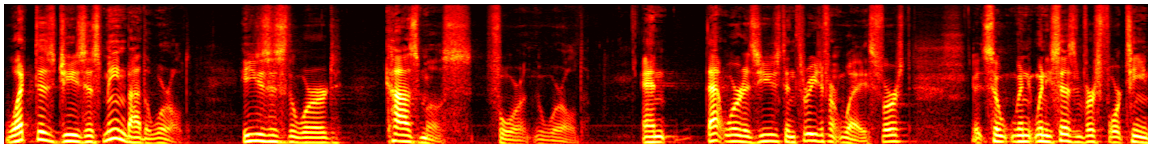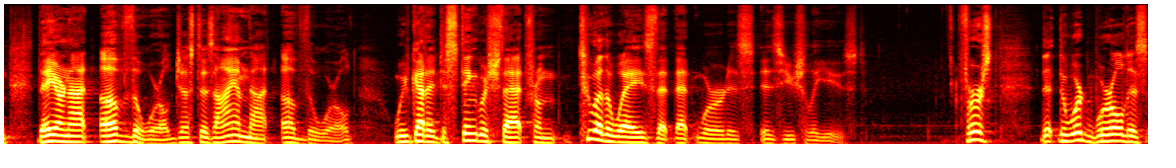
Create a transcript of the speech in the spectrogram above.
What does Jesus mean by the world? He uses the word cosmos for the world. And that word is used in three different ways. First, so when, when he says in verse 14, they are not of the world, just as I am not of the world, we've got to distinguish that from two other ways that that word is, is usually used. First, the, the word world is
